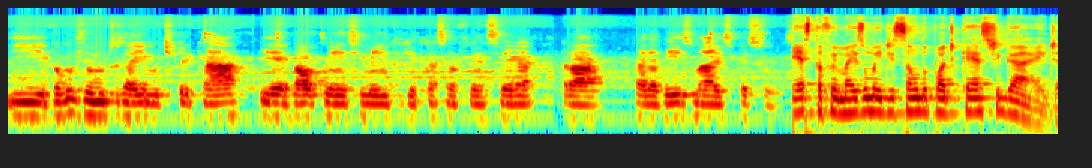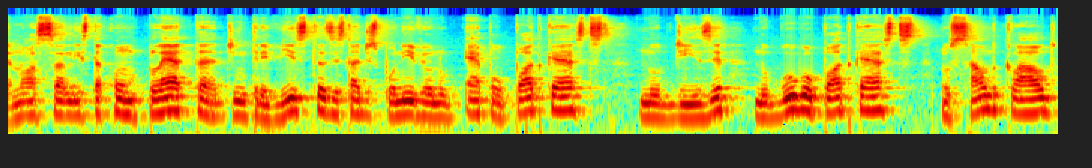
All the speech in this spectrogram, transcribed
E vamos juntos aí multiplicar e levar o conhecimento de educação financeira para cada vez mais pessoas. Esta foi mais uma edição do Podcast Guide. A nossa lista completa de entrevistas está disponível no Apple Podcasts, no Deezer, no Google Podcasts, no SoundCloud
